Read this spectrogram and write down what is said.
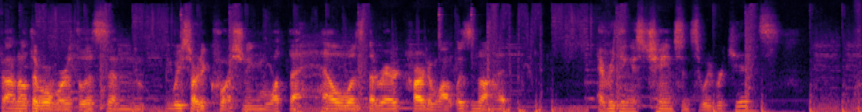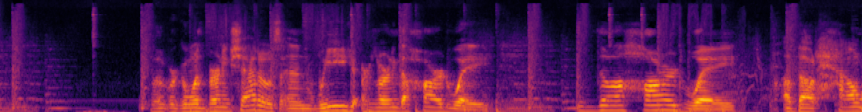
Found out they were worthless, and we started questioning what the hell was the rare card and what was not. Everything has changed since we were kids. But we're going with Burning Shadows, and we are learning the hard way. The hard way about how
